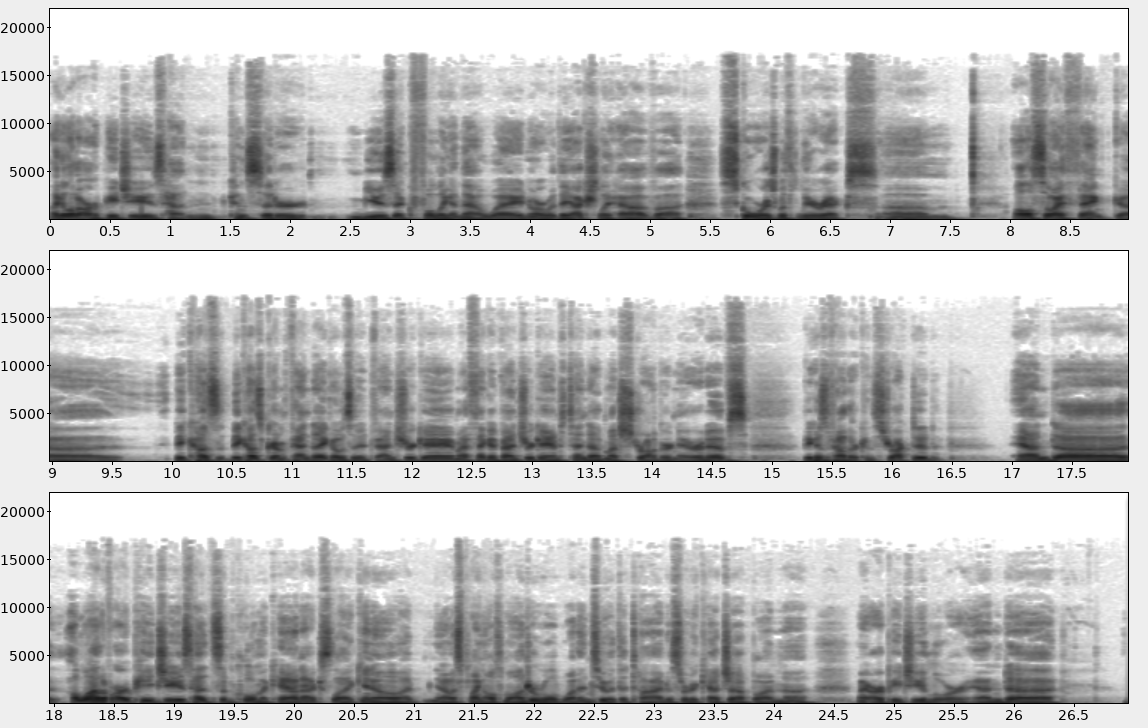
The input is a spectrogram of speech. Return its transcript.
like a lot of RPGs hadn't considered music fully in that way, nor would they actually have uh, scores with lyrics. Um, also, I think uh, because because Grim Fandango is an adventure game, I think adventure games tend to have much stronger narratives because of how they're constructed. And uh, a lot of RPGs had some cool mechanics, like you know, I, you know, I was playing Ultima Underworld one and two at the time to sort of catch up on uh, my RPG lore, and uh,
